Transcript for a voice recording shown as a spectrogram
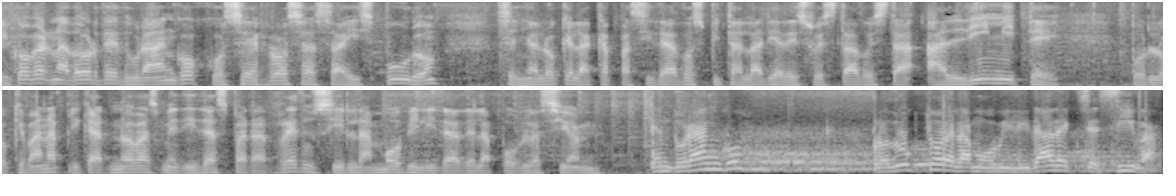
El gobernador de Durango, José Rosas Aispuro, señaló que la capacidad hospitalaria de su estado está al límite por lo que van a aplicar nuevas medidas para reducir la movilidad de la población. En Durango, producto de la movilidad excesiva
